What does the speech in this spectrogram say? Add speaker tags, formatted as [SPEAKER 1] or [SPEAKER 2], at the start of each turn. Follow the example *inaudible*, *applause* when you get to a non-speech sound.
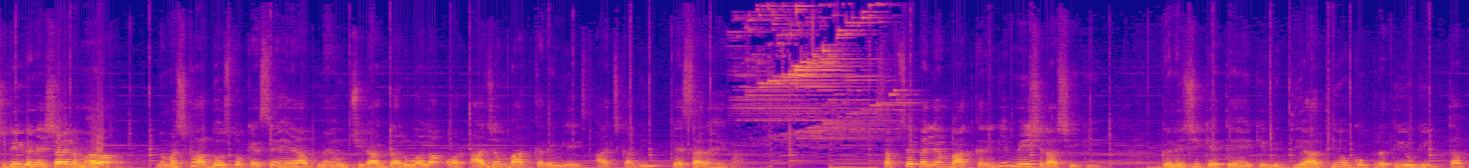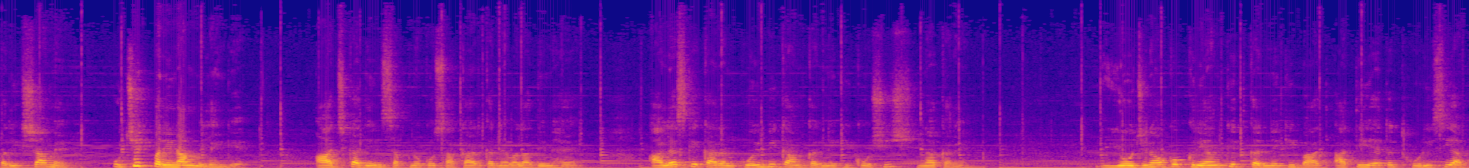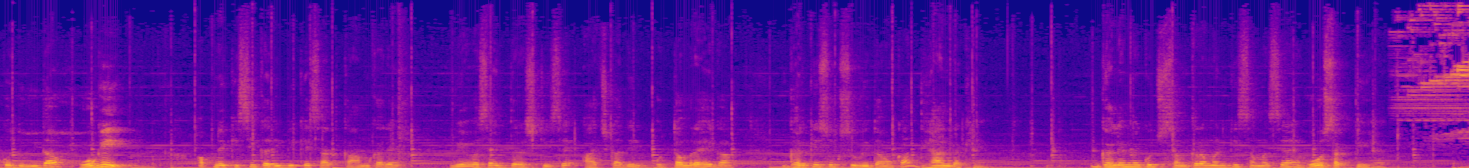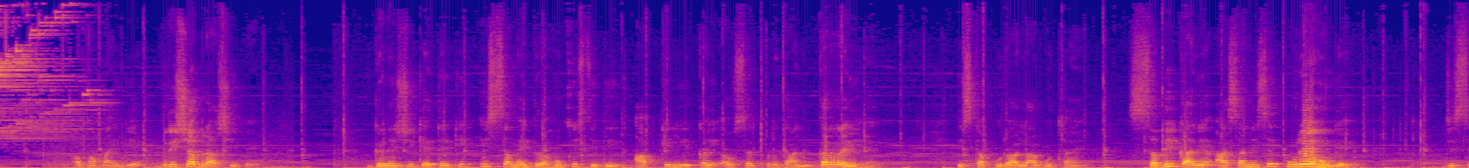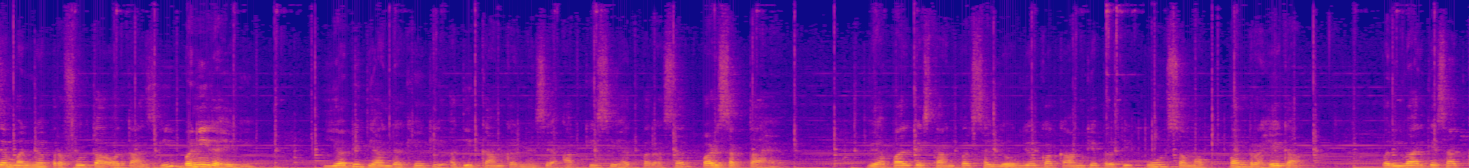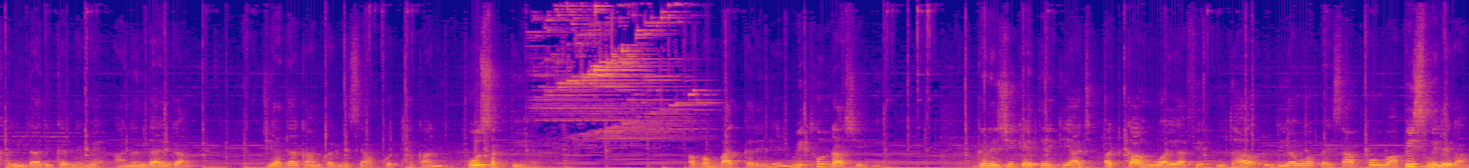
[SPEAKER 1] श्री गणेशाय नमः। नमस्कार दोस्तों, कैसे हैं आप? मैं हूँ चिराग दारूवाला और आज हम बात करेंगे, आज का दिन कैसा रहेगा। सबसे पहले हम बात करेंगे मेष राशि की। गणेश जी कहते हैं कि विद्यार्थियों को प्रतियोगिता परीक्षा में उचित परिणाम मिलेंगे। आज का दिन सपनों को साकार करने वाला दिन है। आलस के कारण कोई भी काम करने की कोशिश न करें। योजनाओं को क्रियांकित करने की बात आती है तो थोड़ी सी आपको दुविधा होगी। अपने किसी करीबी के साथ काम करें। व्यवसायिक दृष्टि से आज का दिन उत्तम रहेगा। घर की सुख सुविधाओं का ध्यान रखें। गले में कुछ संक्रमण की समस्याएँ हो सकती है। अब हम आएँगे वृषभ राशि पे। गणेश जी कहते हैं कि इस समय ग्रहों की स्थिति आपके लिए कई अवसर प्रदान कर रही है। इसका पूरा लाभ उठाएँ। सभी कार्य आसानी से पूरे होंगे, जिससे मन में प्रफुल्लता और ताजगी बनी रहेगी। यह भी ध्यान रखें कि अधिक काम करने से आपकी सेहत पर असर पड़ सकता है। व्यापार के स्थान पर सहयोगियों का काम के प्रति पूर्ण समर्पण रहेगा। परिवार के साथ खरीदारी करने में आनंद आएगा। ज़्यादा काम करने से आपको थकान हो सकती है। अब हम बात करेंगे मिथुन राशि की। गणेश जी कहते हैं कि आज अटका हुआ या फिर उधार दिया हुआ पैसा आपको वापस मिलेगा।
